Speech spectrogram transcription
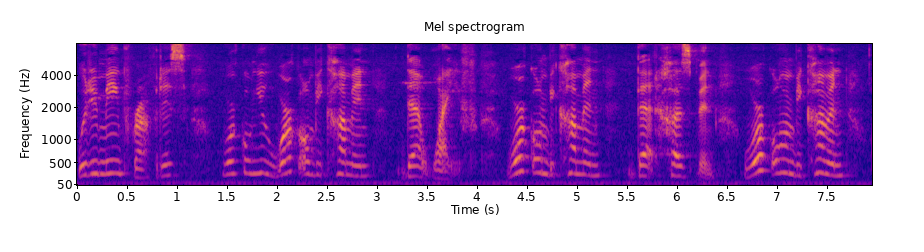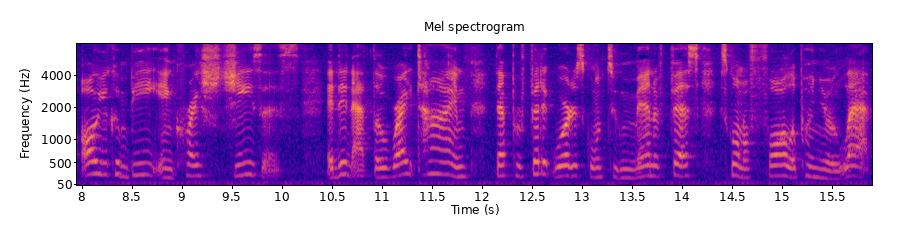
What do you mean, prophetess? Work on you. Work on becoming that wife. Work on becoming that husband. Work on becoming all you can be in Christ Jesus. And then at the right time, that prophetic word is going to manifest. It's going to fall upon your lap.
